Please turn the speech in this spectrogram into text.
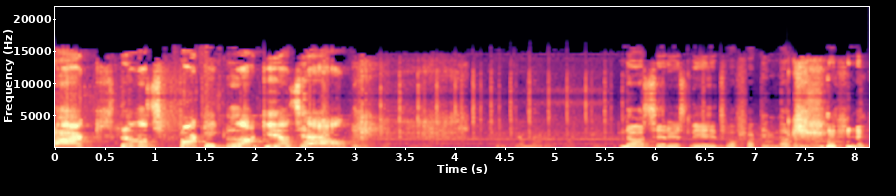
Fuck! That was fucking lucky as hell! No matter what they No, seriously, it was fucking lucky.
